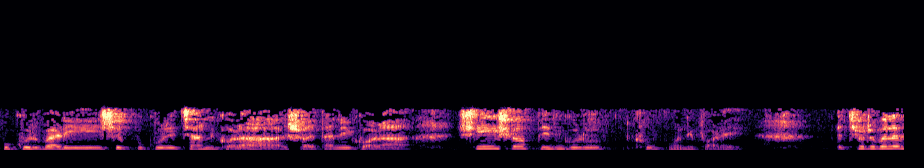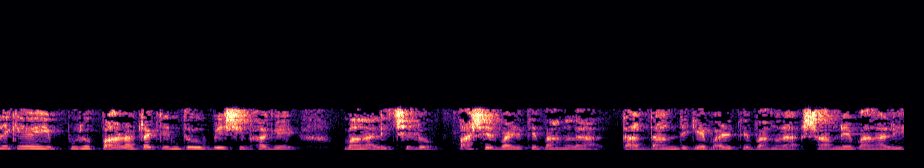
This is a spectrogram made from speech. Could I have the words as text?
পুকুর বাড়ি, সে পুকুরে চান করা, শয়তানি করা, সেই সব দিনগুলো খুব মনে পড়ে। ছোটবেলা থেকে এই পুরো পাড়াটা কিন্তু বেশিরভাগে বাঙালি ছিল। পাশের বাড়িতে বাংলা, তার ডান দিকে বাড়িতে বাংলা সামনে বাঙালি।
